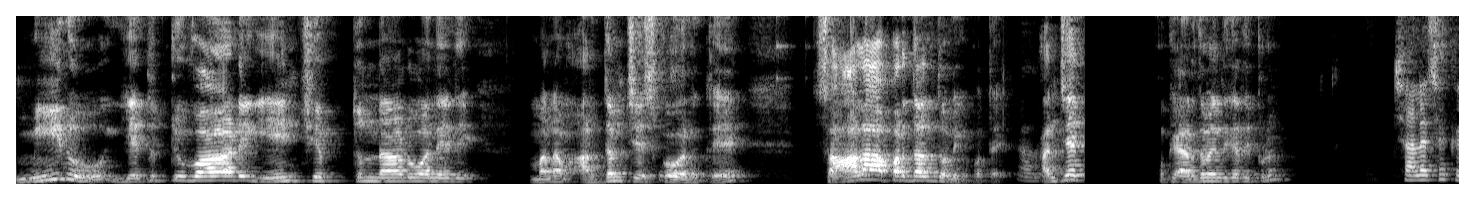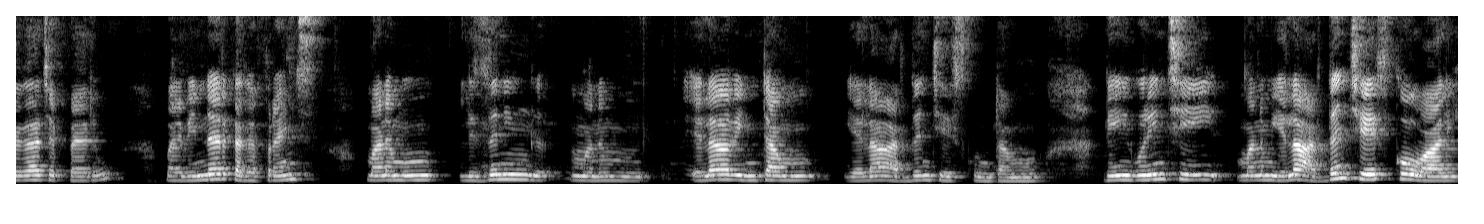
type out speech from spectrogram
మీరు ఎదుటివాడు ఏం చెప్తున్నాడు అనేది మనం అర్థం చేసుకోగలిగితే చాలా అపార్థాలు తొలగిపోతాయి. అంచే ఓకే అర్థమైంది కదా ఇప్పుడు? చాలా చక్కగా చెప్పారు. మరి విన్నారు కదా ఫ్రెండ్స్ మనము లిజనింగ్ మనం ఎలా వింటాము ఎలా అర్థం చేసుకుంటాము దీని గురించి మనం ఎలా అర్థం చేసుకోవాలి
